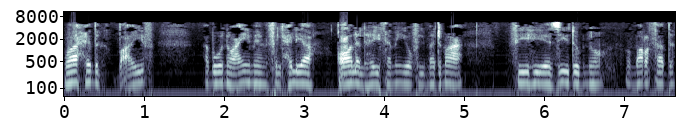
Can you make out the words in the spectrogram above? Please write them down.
واحد ضعيف. أبو نعيم في الحلية قال الهيثمي في المجمع فيه يزيد بن مرثد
